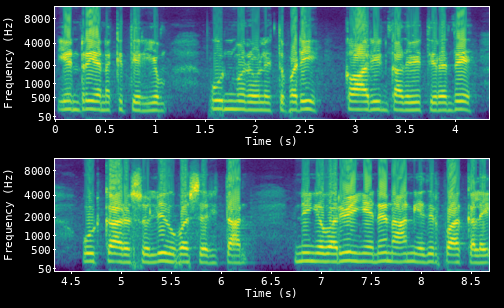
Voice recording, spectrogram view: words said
என்று எனக்கு தெரியும். புன்முறைத்தபடி காரின் கதவை திறந்து உட்கார சொல்லி உபசரித்தான். நீங்கள் வருவீங்கன்னு நான் எதிர்பார்க்கலை.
